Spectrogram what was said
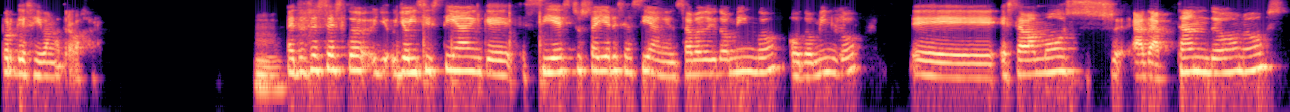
porque se iban a trabajar. Mm. Entonces, esto, yo, insistía en que si estos talleres se hacían en sábado y domingo, o domingo, eh, estábamos adaptándonos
